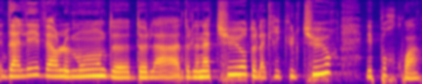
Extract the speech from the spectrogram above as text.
d'aller vers le monde de la, de la nature, de l'agriculture. Mais pourquoi?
